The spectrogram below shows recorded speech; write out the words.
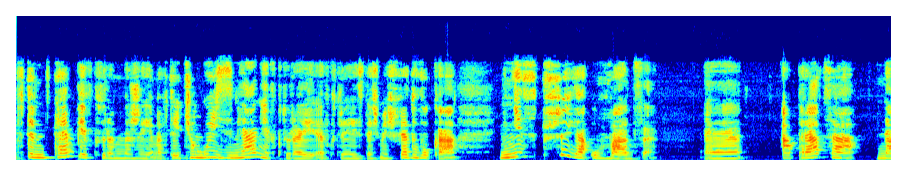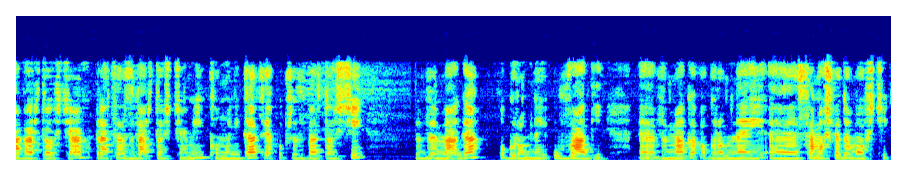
W tym tempie, w którym my żyjemy, w tej ciągłej zmianie, w której, w której jesteśmy, świat nie sprzyja uwadze. E, a praca na wartościach, praca z wartościami, komunikacja poprzez wartości wymaga ogromnej uwagi, e, wymaga ogromnej e, samoświadomości.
